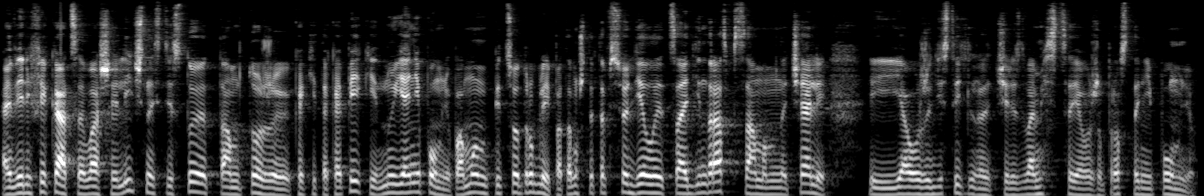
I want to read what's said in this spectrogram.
А верификация вашей личности стоит там тоже какие-то копейки, ну я не помню, по-моему 500 рублей, потому что это все делается один раз в самом начале, и я уже действительно через два месяца я уже просто не помню.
